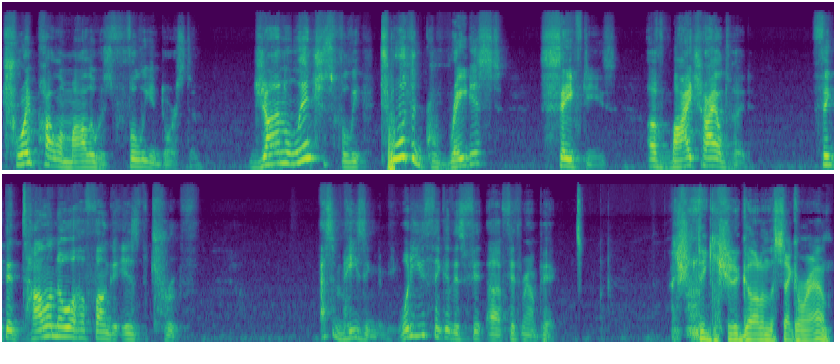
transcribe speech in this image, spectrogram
Troy Polamalu has fully endorsed him. John Lynch is fully two of the greatest safeties of my childhood think that Talanoa Hufanga is the truth. That's amazing to me. What do you think of this fifth, uh, fifth round pick? I think he should have gone in the second round.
